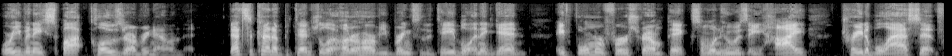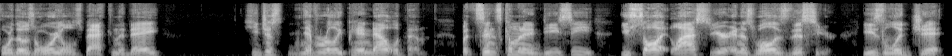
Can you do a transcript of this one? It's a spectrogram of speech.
or even a spot closer every now and then. That's the kind of potential that Hunter Harvey brings to the table. And again, a former first round pick, someone who was a high tradable asset for those Orioles back in the day. He just never really panned out with them. But since coming in DC, you saw it last year and as well as this year. He's legit.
